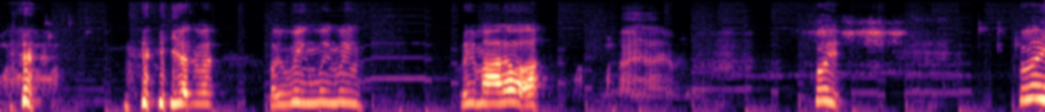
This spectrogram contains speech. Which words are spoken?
มามามาเหี้ยันมาเฮ้ยวิ่งวิ่งวิ่ง เฮ้ยมาแล้วเหรอมันได้ได้เฮ้ยเฮ้ย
